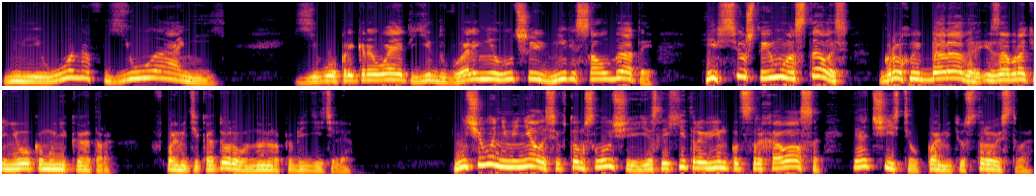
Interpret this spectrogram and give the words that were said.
миллионов юаней. Его прикрывают едва ли не лучшие в мире солдаты, и все, что ему осталось, грохнуть Дорадо и забрать у него коммуникатор, в памяти которого номер победителя. Ничего не менялось и в том случае, если хитрый Вим подстраховался и очистил память устройства.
